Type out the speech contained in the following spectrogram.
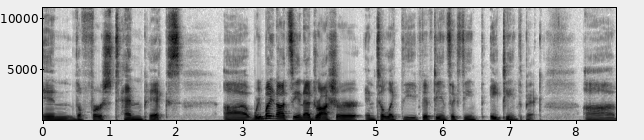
in the first 10 picks. Uh, we might not see an edge rusher until like the 15th, 16th, 18th pick. Uh,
